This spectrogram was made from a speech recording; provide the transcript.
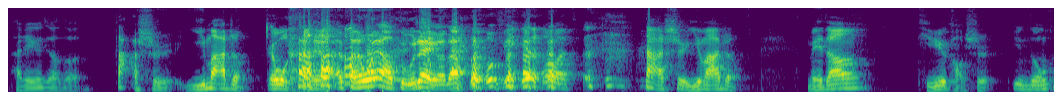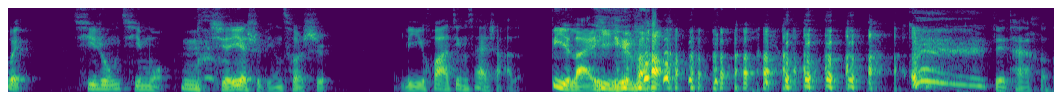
他这个叫做大氏姨妈症，哎，我看这个，哎，本来我也要读这个的。牛逼了，我操！大氏姨妈症，每当体育考试、运动会、期中、期末、嗯学业水平测试、理化竞赛啥的，必来一发。这太狠了。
